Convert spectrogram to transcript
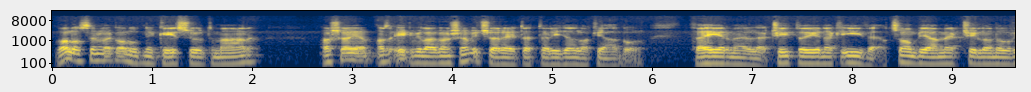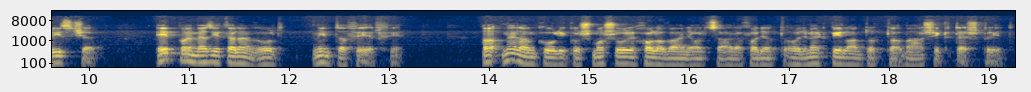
Valószínűleg aludni készült már, a sejem az égvilágon semmit se rejtett el így alakjából. Fehér mellett, csípőjének íve, a combján megcsillanó vízcsepp. Épp oly mezitelen volt, mint a férfi. A melankólikus mosoly halovány arcára fagyott, ahogy megpillantotta a másik testét.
